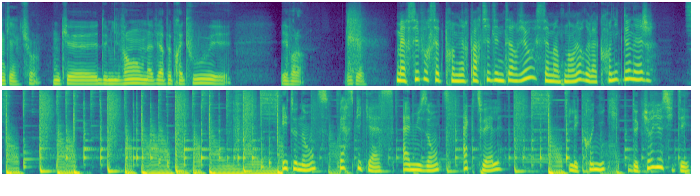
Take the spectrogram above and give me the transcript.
Ok. Tu vois. Donc 2020, on avait à peu près tout et, et voilà. Ok. Merci pour cette première partie de l'interview. C'est maintenant l'heure de la chronique de neige. Étonnante, perspicace, amusante, actuelle, les chroniques de curiosité.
